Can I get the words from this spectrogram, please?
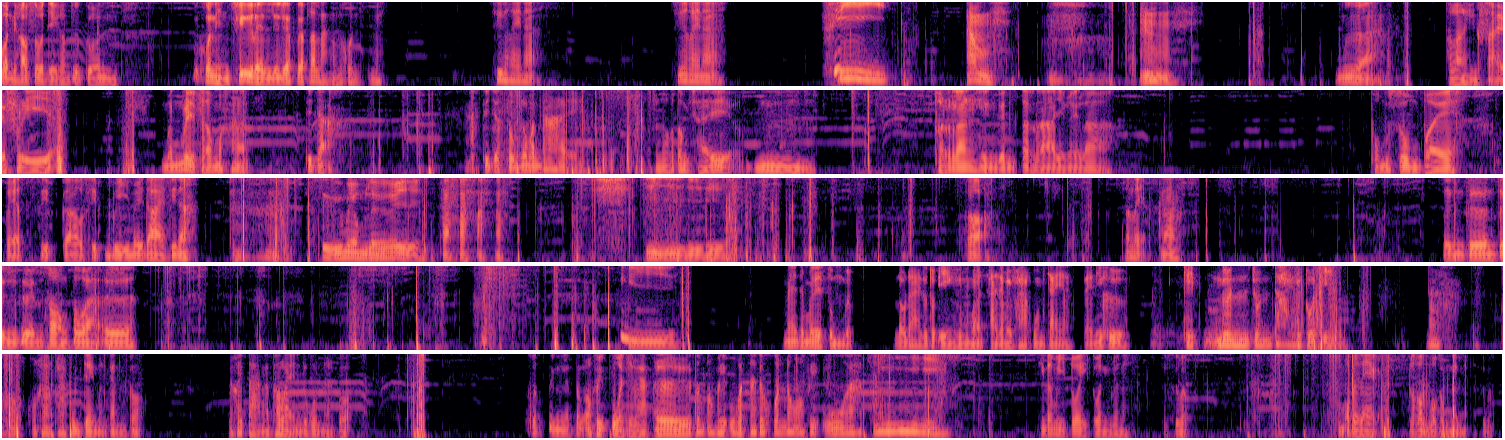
คนครับ สวัสดีครับทุกคน ทุกคนเห็นชื่ออะไรเล็บแวบด้านหลังทุกคนเห็นไหมชื่ออะไรน่ะ ชื่ออะไรน่ะฮีอ้ำอืมเมื่อ พลังแห่งสายฟรีอะมันไม่สามารถที่จะ ที่จะสมแล้วมันได้ เราก็ต้องใช้ อืม พลังแห่งเงินตรายังไงล่ะ ผมสุ่มไปแปดสิบเก้าสิบบีไม่ได้สินะ ซื้อแมมเลย ฮ่าฮ่าฮ่าฮ่าก็ นั่นแหละนะ ตึงเกินตึงเกินสองตัว เออ แม้จะไม่ได้สุ่มแบบแล้วได้ตัวตัวเองคือมันอาจจะไม่ภาคภูมิใจนะแต่นี่คือ เก็บเงินจนได้ด้วยตัวเองนะก็ค่อนข้างภาคภูมิใจเหมือนกันก็ ไม่ค่อยต่างกันเท่าไหร่นะทุกคนนะก็ คตรตึงอะต้องเอาไปอวดจะละเออ ต้องเอาไปอวดนะทุกคนต้องเอาไปอวดนี่จริงแล้วมีตัวอีกตัวหนึงด้วยนะก็คือแบบ ผมเอาไปแลกแล้วก็บวกกับเงินอะคือแบบ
